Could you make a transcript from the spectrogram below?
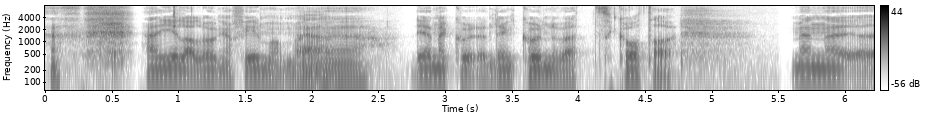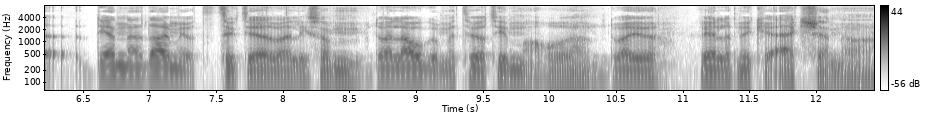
Han gillar långa filmer men Ja. denna, den kunde varit kortare. Men eh, denna däremot tyckte jag var liksom, det var lagom med två timmar och eh, det var ju väldigt mycket action och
